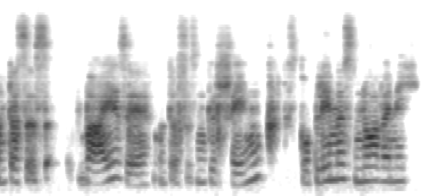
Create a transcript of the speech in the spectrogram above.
und das ist weise und das ist ein Geschenk. Das Problem ist nur, wenn ich,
